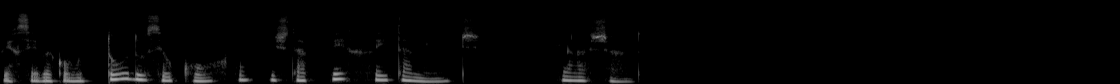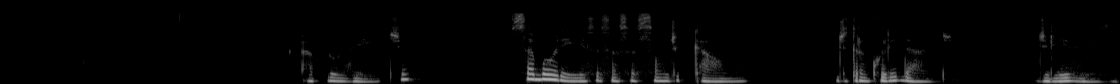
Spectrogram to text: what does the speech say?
Perceba como todo o seu corpo está perfeitamente relaxado. Aproveite, saboreie essa sensação de calma, de tranquilidade, de leveza.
